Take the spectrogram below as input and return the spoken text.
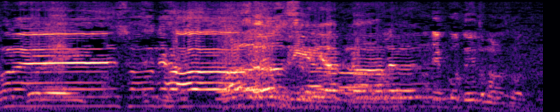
ਬੋਲੇ ਸੋਨਿਹਾਲ ਸਤਿ ਸ਼੍ਰੀ ਅਕਾਲ ਇੱਕੋ ਦੇ ਲਵਾਉਣਾ ਸੋ ਜੀ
